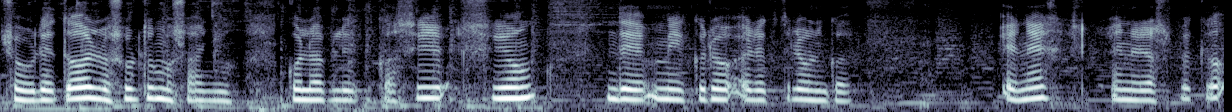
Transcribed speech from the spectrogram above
sobre todo en los últimos años, con la aplicación de microelectrónica. En, el aspecto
